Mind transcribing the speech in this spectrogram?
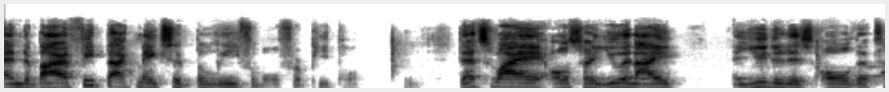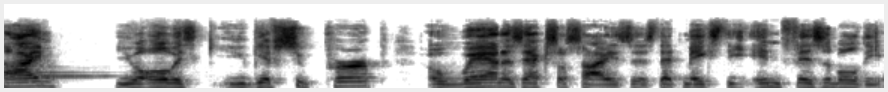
and the biofeedback makes it believable for people. That's why also you and i and you do this all the time. You always you give superb awareness exercises that makes the invisible the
